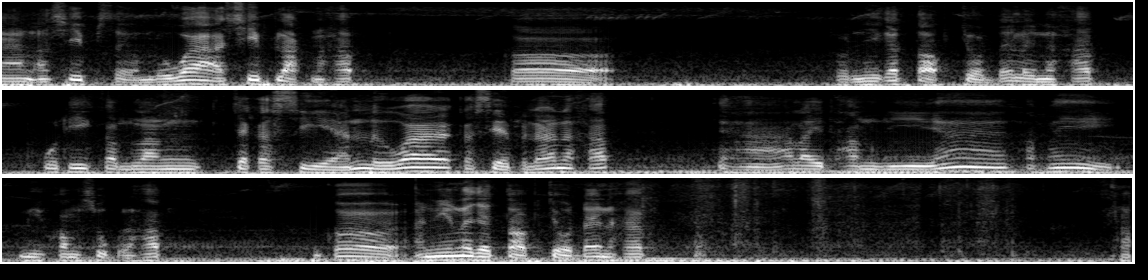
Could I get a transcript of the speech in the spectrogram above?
งานอาชีพเสริมหรือว่าอาชีพหลักนะครับ ก็ตัวนี้ก็ตอบโจทย์ได้เลยนะครับ ผู้ที่กำลังจะเกษียณหรือว่าเกษียณไปแล้วนะครับ จะหาอะไรทำดีทำให้มีความสุขนะครับ ก็อันนี้น่าจะตอบโจทย์ได้นะครับ ท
